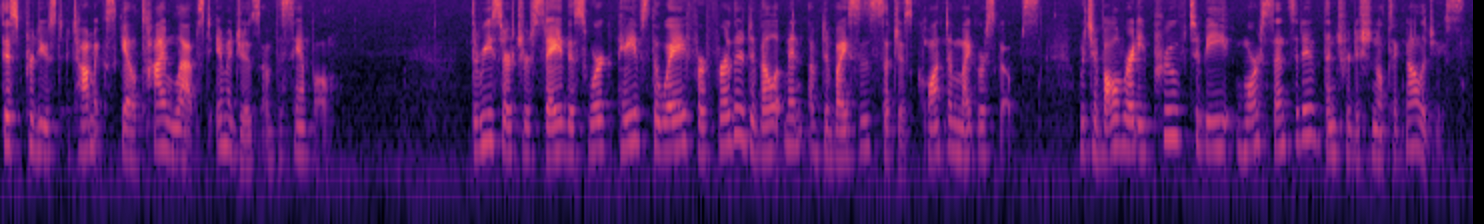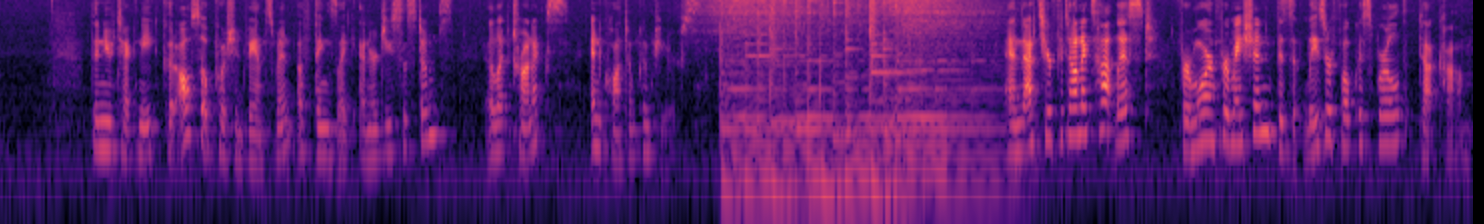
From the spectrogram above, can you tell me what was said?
This produced atomic scale time-lapsed images of the sample. The researchers say this work paves the way for further development of devices such as quantum microscopes, which have already proved to be more sensitive than traditional technologies. The new technique could also push advancement of things like energy systems, electronics, and quantum computers. And that's your Photonics Hot List. For more information, visit laserfocusworld.com.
